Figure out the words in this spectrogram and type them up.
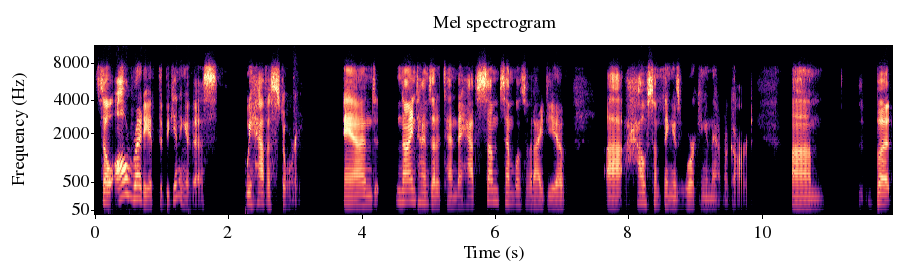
So already at the beginning of this, we have a story. And nine times out of 10, they have some semblance of an idea of uh, how something is working in that regard. Um, but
